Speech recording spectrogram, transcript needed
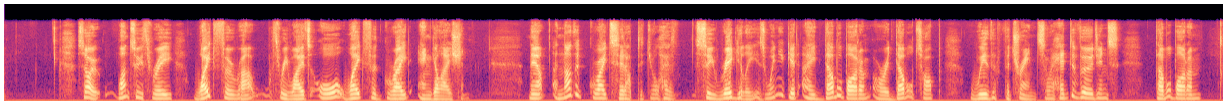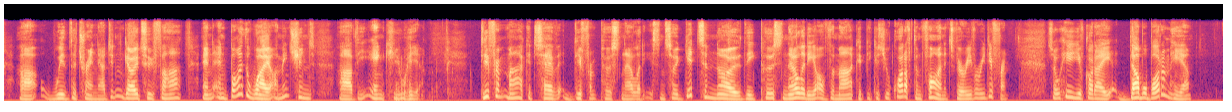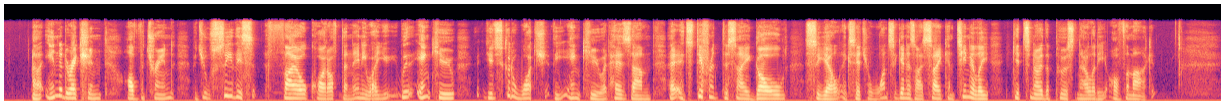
So one two three wait for uh, three waves or wait for great angulation now another great setup that you'll have see regularly is when you get a double bottom or a double top with the trend. So I had divergence double bottom uh, with the trend. Now didn't go too far. And and by the way I mentioned uh, the NQ here. Different markets have different personalities. And so get to know the personality of the market because you'll quite often find it's very very different. So here you've got a double bottom here uh, in the direction of the trend but you'll see this fail quite often. Anyway you with NQ you just got to watch the NQ it has um uh, it's different to say gold CL etc once again as I say continually get to know the personality of the market.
